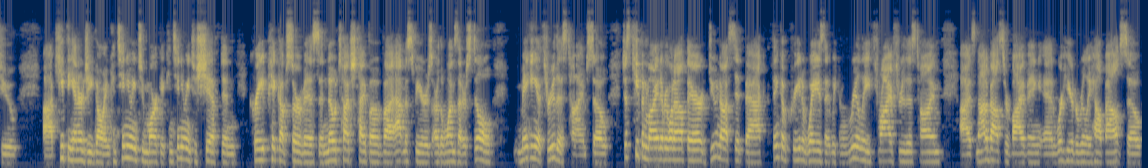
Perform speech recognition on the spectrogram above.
to uh, keep the energy going, continuing to market, continuing to shift and create pickup service and no touch type of uh, atmospheres are the ones that are still making it through this time. So just keep in mind, everyone out there, do not sit back. Think of creative ways that we can really thrive through this time. Uh, it's not about surviving, and we're here to really help out. So,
